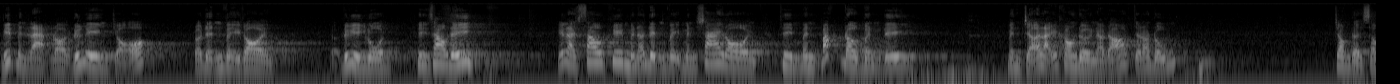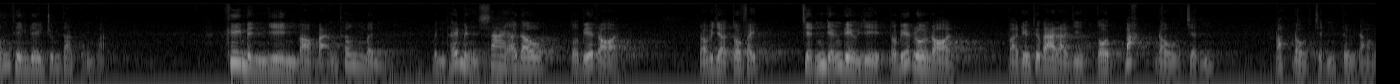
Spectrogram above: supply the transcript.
biết mình lạc rồi đứng yên chỗ rồi định vị rồi, rồi đứng yên luôn. Thì sao đi? Nghĩa là sau khi mình đã định vị mình sai rồi, thì mình bắt đầu mình đi. Mình trở lại cái con đường nào đó cho nó đúng. Trong đời sống thiên liêng chúng ta cũng vậy. Khi mình nhìn vào bản thân mình mình thấy mình sai ở đâu, tôi biết rồi. Rồi bây giờ tôi phải chỉnh những điều gì, tôi biết luôn rồi. Và điều thứ ba là gì? Tôi bắt đầu chỉnh. Bắt đầu chỉnh từ đâu?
